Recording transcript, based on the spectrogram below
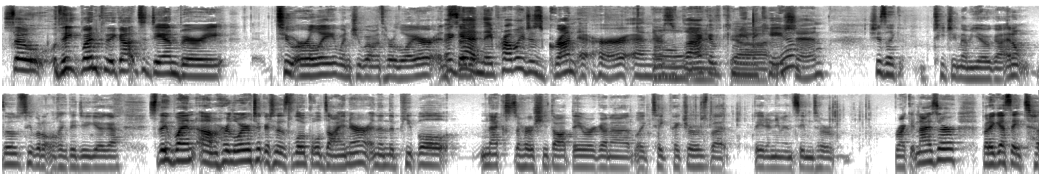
So they went. They got to Danbury too early when she went with her lawyer. And so Again, they- they probably just grunt at her, and there's Oh lack of communication. She's like teaching them yoga. I don't; those people don't look like they do yoga. So they went. Um, her lawyer took her to this local diner, and then the people next to her, she thought they were gonna like take pictures, but they didn't even seem to recognize her. But I guess they t-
